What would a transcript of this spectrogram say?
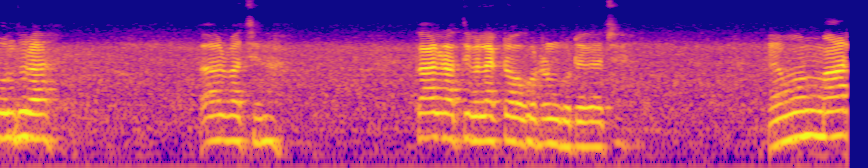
বন্ধুরা, আর বাঁচি না। কাল রাত্রিবেলা একটা অঘটন ঘটে গেছে। এমন মার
